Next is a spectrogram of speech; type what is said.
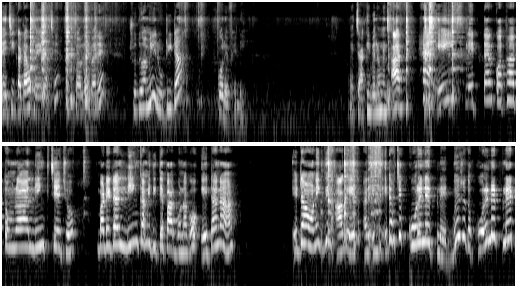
লেচি কাটাও হয়ে গেছে। চলো এবারে শুধু আমি রুটিটা করে ফেলি। এই চাকি বেলুন আর হ্যাঁ এই প্লেটটার কথা তোমরা লিংক চেয়েছো বাট এটার লিংক আমি দিতে পারব না গো। এটা না, এটা অনেক দিন আগের, আর এটা হচ্ছে কোরেলের প্লেট বুঝেছ তো? কোরেলের প্লেট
